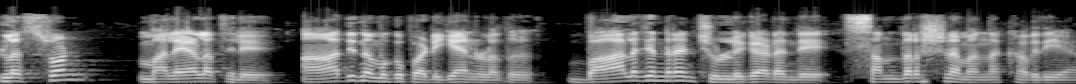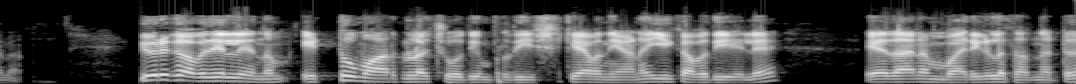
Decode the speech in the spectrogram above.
പ്ലസ് വൺ മലയാളത്തിൽ ആദ്യം നമുക്ക് പഠിക്കാനുള്ളത് ബാലചന്ദ്രൻ ചുള്ളിക്കാടന്റെ സന്ദർശനം എന്ന കവിതയാണ്. ഈ ഒരു കവിതയിൽ നിന്നും എട്ടു മാർക്കുള്ള ചോദ്യം പ്രതീക്ഷിക്കാവുന്നതാണ്. ഈ കവിതയിലെ ഏതാനും വരികൾ തന്നിട്ട്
